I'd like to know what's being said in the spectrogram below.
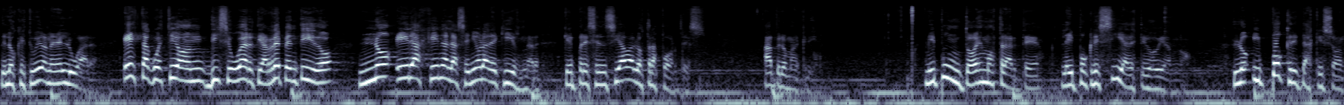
de los que estuvieron en el lugar. Esta cuestión, dice Huerti, arrepentido, no era ajena a la señora de Kirchner, que presenciaba los transportes. Ah, pero Macri. Mi punto es mostrarte la hipocresía de este gobierno, lo hipócritas que son.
